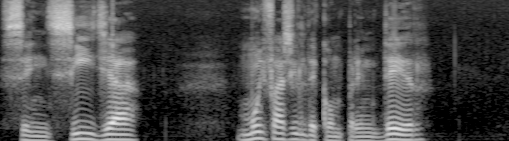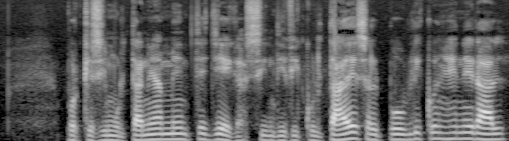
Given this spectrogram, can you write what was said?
sencilla, muy fácil de comprender, porque simultáneamente llega sin dificultades al público en general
